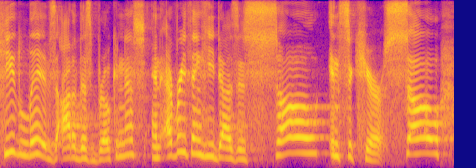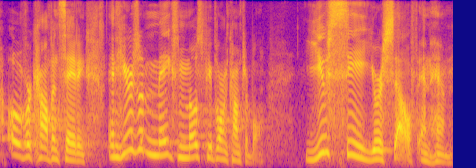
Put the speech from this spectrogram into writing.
he lives out of this brokenness, and everything he does is so insecure, so overcompensating. And here's what makes most people uncomfortable you see yourself in him.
